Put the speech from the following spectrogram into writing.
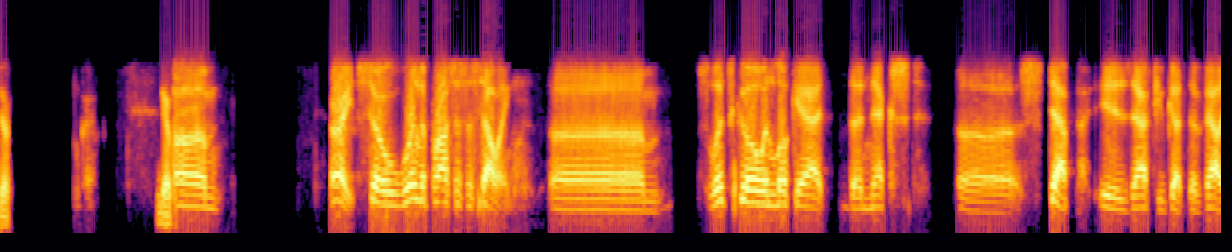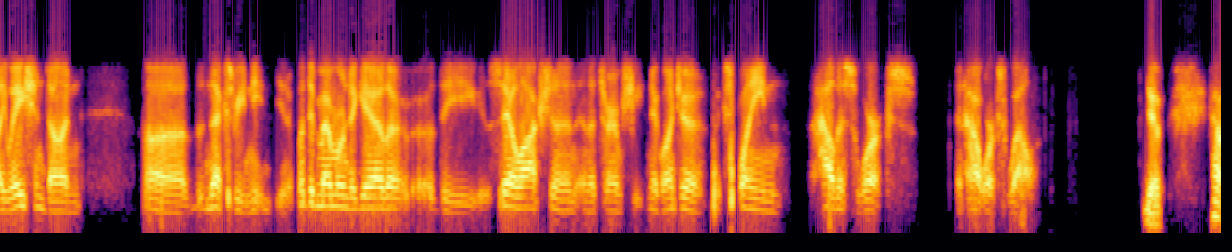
Yep. Okay. Yep. Um. All right, so we're in the process of selling. Um, so let's go and look at the next uh, step. Is after you've got the valuation done uh, the next three need, you know, put the memorandum together, uh, the sale auction, and the term sheet. Nick, why don't you explain how this works and how it works well? Yep. How,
